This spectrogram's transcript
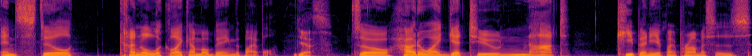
and still kind of look like I'm obeying the Bible? Yes. So, how do I get to not keep any of my promises?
